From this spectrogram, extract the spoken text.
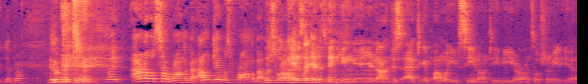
"You good, bro?" like, I don't know what's so wrong about. it. I don't get what's wrong about. What's people wrong getting is what that they you're deserve. thinking and you're not just acting upon what you've seen on TV or on social media.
